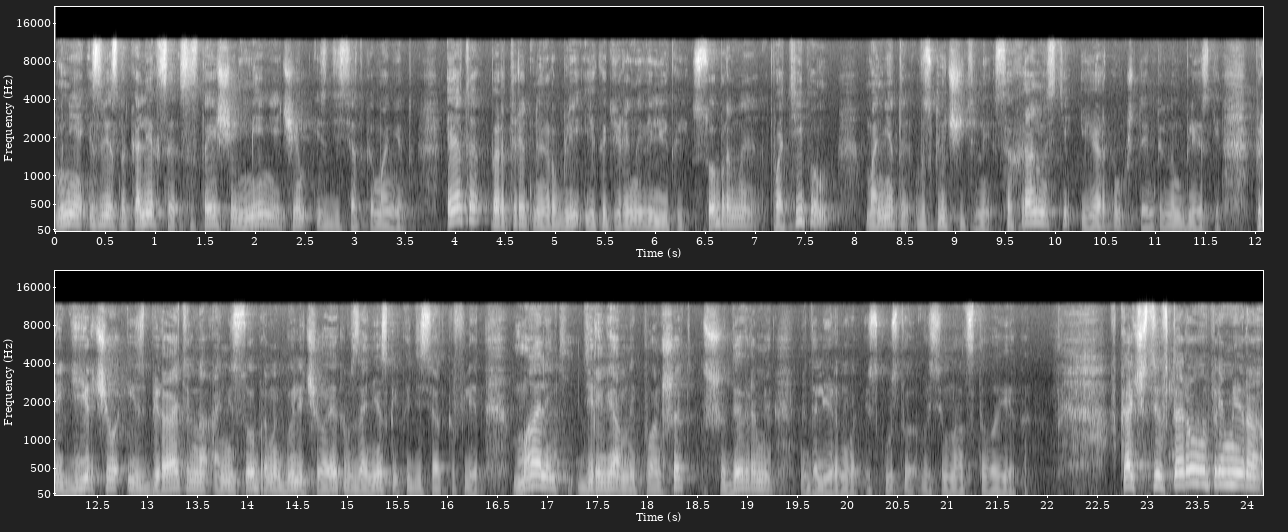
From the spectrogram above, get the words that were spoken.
Мне известна коллекция, состоящая менее чем из десятка монет. Это портретные рубли Екатерины Великой, собранные по типам монеты в исключительной сохранности и ярком штемпельном блеске. Придирчиво и избирательно они собраны были человеком за несколько десятков лет. Маленький деревянный планшет с шедеврами медалированного искусства XVIII века. В качестве второго примера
